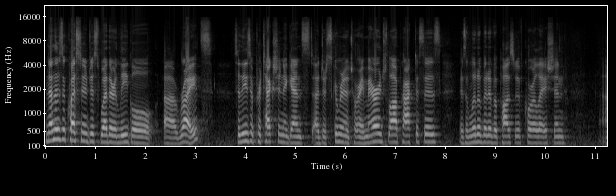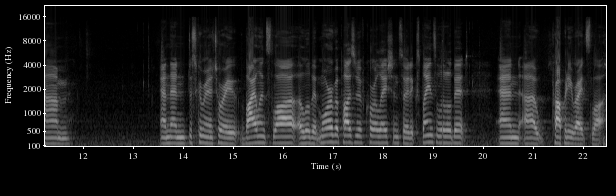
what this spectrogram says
And then there's a question of just whether legal uh, rights. So these are protection against uh, discriminatory marriage law practices. There's a little bit of a positive correlation. Um, and then discriminatory violence law, a little bit more of a positive correlation, so it explains a little bit, and uh, property rights law.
